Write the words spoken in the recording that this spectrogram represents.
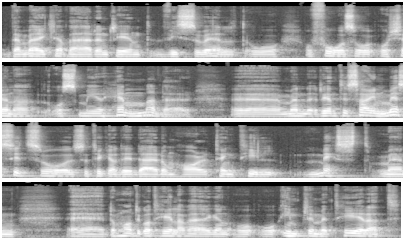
den verkliga världen rent visuellt och, och få oss att, och känna oss mer hemma där. Men rent designmässigt så, så tycker jag det är där de har tänkt till mest. Men eh, de har inte gått hela vägen och, och implementerat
